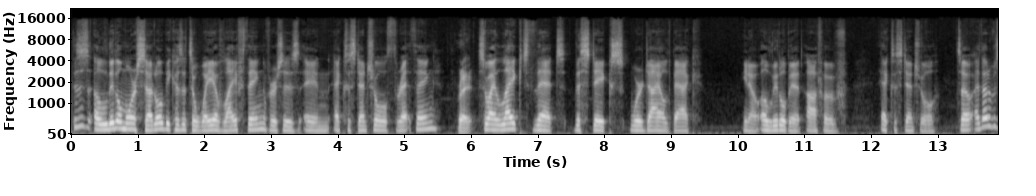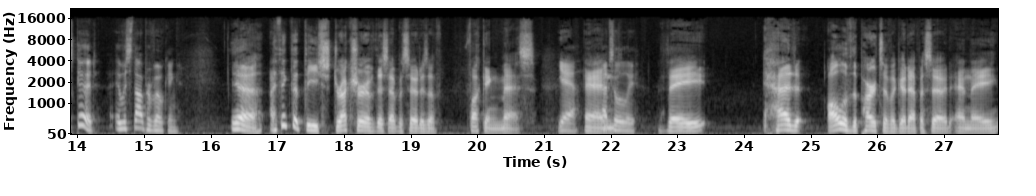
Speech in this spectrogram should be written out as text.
this is a little more subtle because it's a way of life thing versus an existential threat thing. Right. So I liked that the stakes were dialed back, you know, a little bit off of existential. So I thought it was good. It was thought provoking. Yeah, I think that the structure of this episode is a fucking mess. Yeah, And absolutely. They had all of the parts of a good episode and they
